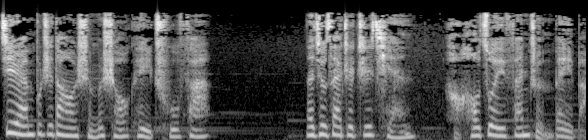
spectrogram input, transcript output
既然不知道什么时候可以出发，那就在这之前好好做一番准备吧。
